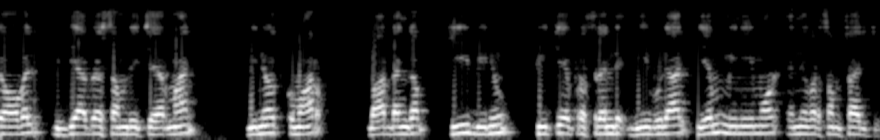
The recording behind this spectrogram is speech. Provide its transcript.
ലോവൽ വിദ്യാഭ്യാസ സമിതി ചെയർമാൻ വിനോദ് കുമാർ വാർഡംഗം T Binu P T A president Deepulal M Minimol എന്നിവർ സംസാരിച്ചു.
